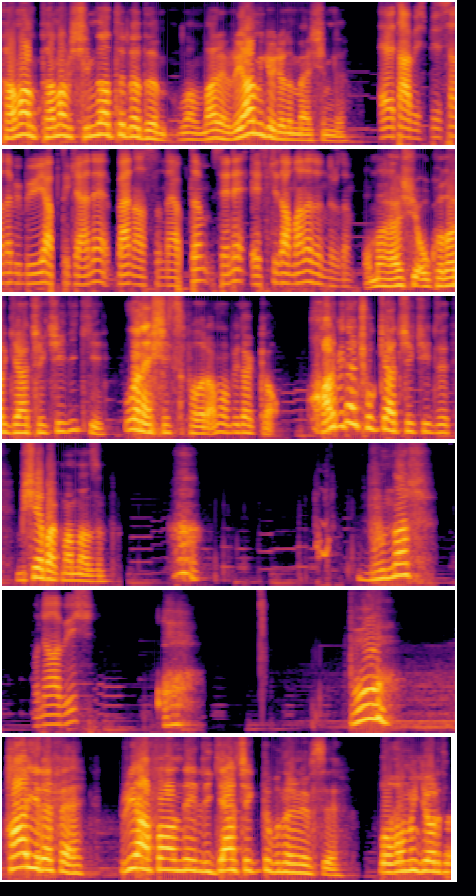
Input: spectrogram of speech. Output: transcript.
Tamam tamam şimdi hatırladım. Ulan var ya rüya mı görüyordum ben şimdi? Evet abiş biz sana bir büyü yaptık yani. Ben aslında yaptım. Seni eski zamana döndürdüm. Ama her şey o kadar gerçekçiydi ki. Ulan eşek sıpaları ama bir dakika. Harbiden çok gerçekçiydi. Bir şeye bakmam lazım. Bunlar... O ne abiş? Ah. Bu... Hayır Efe. Rüya falan değildi. Gerçekti bunların hepsi. Babamı gördüm.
